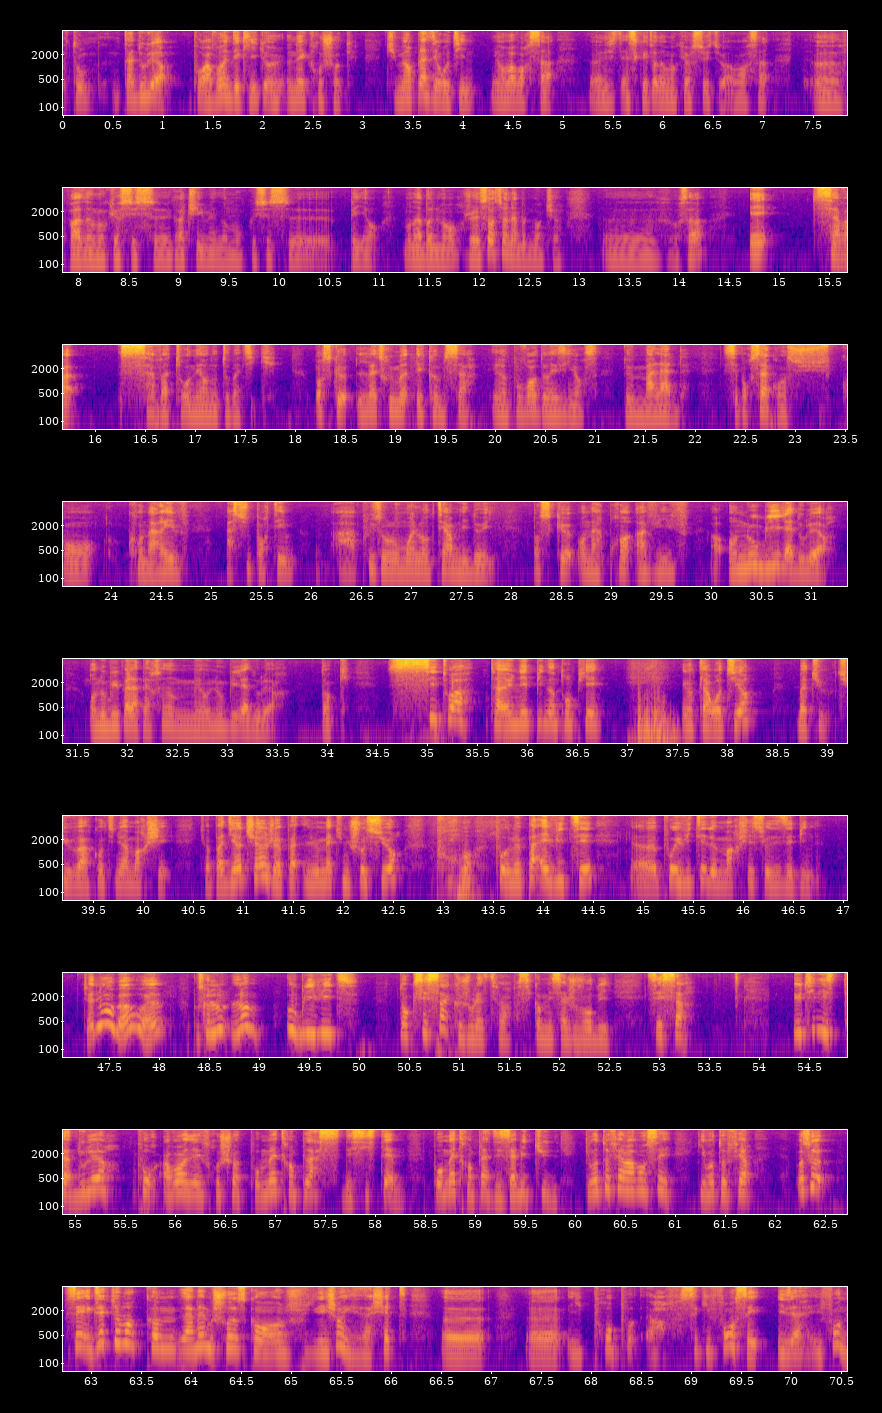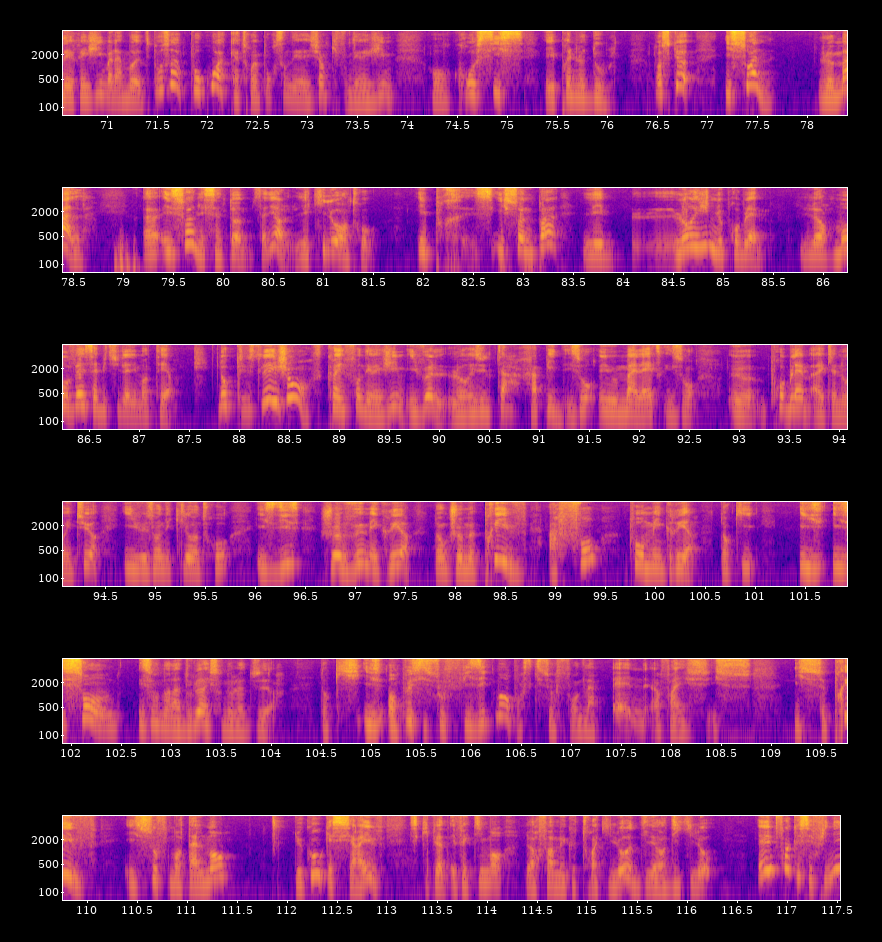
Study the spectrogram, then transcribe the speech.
ta douleur pour avoir un déclic, un électrochoc. Tu mets en place des routines, et on va voir ça euh, inscris-toi dans mon cursus, tu vas voir ça. Euh, pas dans mon cursus euh, gratuit, mais dans mon cursus payant. Mon abonnement. Je vais sortir un abonnement, tiens, pour ça. Et ça va, ça va tourner en automatique. Parce que l'être humain est comme ça. Il a un pouvoir de résilience, de malade. C'est pour ça qu'on qu'on arrive à supporter à plus ou moins long terme les deuils. Parce qu'on apprend à vivre. on oublie la douleur. On n'oublie pas la personne, mais on oublie la douleur. Donc, si toi, tu as une épine dans ton pied et on te la retire, bah tu, vas continuer à marcher. Tu vas pas dire, tiens, je vais, mettre une chaussure pour, pour ne pas éviter, euh, pour éviter de marcher sur des épines. Tu vas dire, ah bah ouais, parce que l'homme oublie vite. Donc c'est ça que je voulais te faire passer comme message aujourd'hui. C'est ça. Utilise ta douleur pour avoir un électrochoc, pour mettre en place des systèmes, pour mettre en place des habitudes qui vont te faire avancer, qui vont te faire parce que c'est exactement comme la même chose quand les gens ils achètent. Euh, euh, ils proposent. Ce qu'ils font, c'est ils, ils, font des régimes à la mode. Pour ça, pourquoi 80% des gens qui font des régimes grossissent et ils prennent le double? Parce que ils soignent le mal. Euh, ils soignent les symptômes, c'est-à-dire les kilos en trop. Ils ne soignent pas l'origine du problème, leurs mauvaises habitudes alimentaires. Donc les gens, quand ils font des régimes, ils veulent le résultat rapide. Ils ont un mal-être, ils ont un problème avec la nourriture, ils ont des kilos en trop. Ils se disent, je veux maigrir, donc je me prive à fond pour maigrir. Donc ils, sont, dans la douleur, ils sont dans la douleur. Donc, en plus, ils souffrent physiquement parce qu'ils se font de la peine. Enfin, ils, se privent, ils souffrent mentalement. Du coup, qu'est-ce qui arrive? C'est qu'ils perdent effectivement leur femme et que 3 kilos, 10 leurs 10 kilos. Et une fois que c'est fini,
